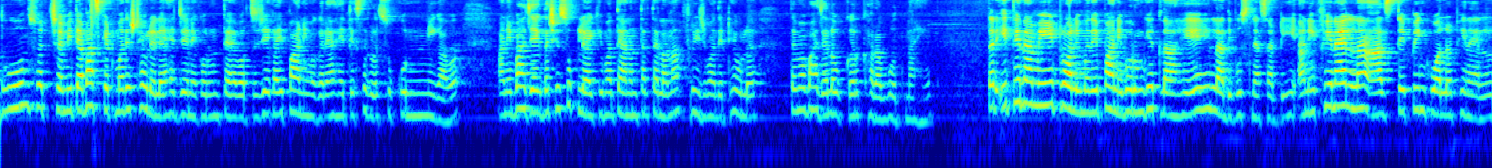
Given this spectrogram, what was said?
धुवून स्वच्छ मी त्या बास्केटमध्येच ठेवलेल्या आहेत जेणेकरून त्यावरचं जे काही पाणी वगैरे आहे ते सगळं सुकून निघावं. आणि भाज्या एकदाशी सुकल्या की मग त्यानंतर त्याला ना फ्रीजमध्ये ठेवलं तर मग भाज्या लवकर खराब होत नाहीत. तर इथे ना मी ट्रॉलीमध्ये पाणी भरून घेतलं आहे लादी पुसण्यासाठी. आणि फिनाईल ना आज ते पिंकवालं फिनाईल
